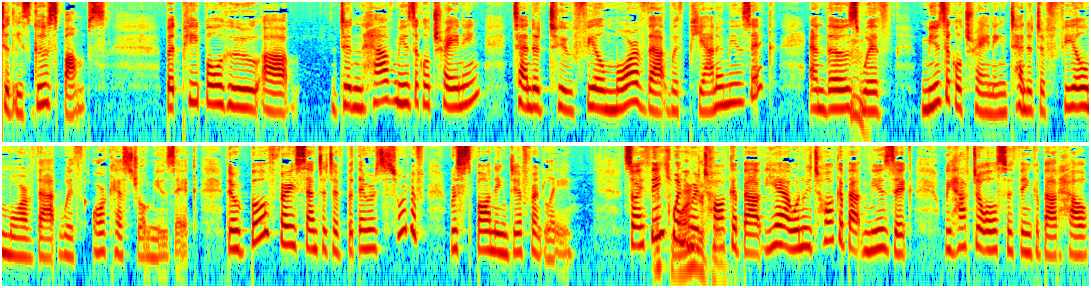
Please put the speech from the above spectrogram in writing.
to these goosebumps. But people who uh, didn't have musical training tended to feel more of that with piano music, and those Hmm. with musical training tended to feel more of that with orchestral music. They were both very sensitive, but they were sort of responding differently. So I think That's when we talk about yeah, when we talk about music, we have to also think about how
